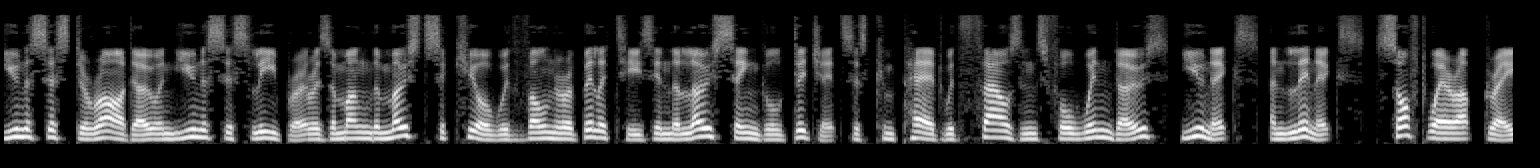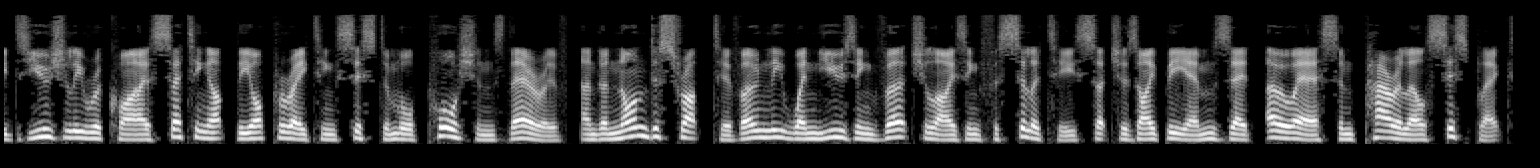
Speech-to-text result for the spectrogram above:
Unisys Dorado and Unisys Libra as among the most secure with vulnerabilities in the low single digits as compared with thousands for Windows, Unix, and Linux. Software upgrades usually require setting up the operating system or portions thereof and are non-disruptive only when using virtualizing facilities such as IBM Z, OS and Parallel Sysplex,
